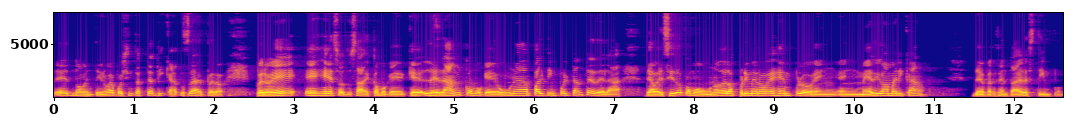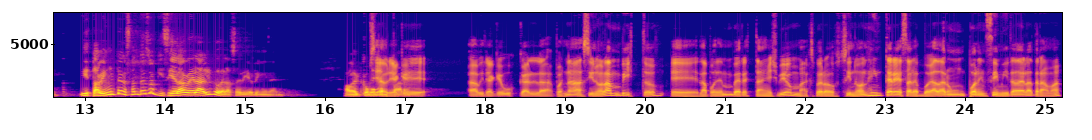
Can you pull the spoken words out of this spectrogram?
es 99% estética, tú sabes, pero, pero es, es, eso, tú sabes, como que, que, le dan como que una parte importante de, la, de haber sido como uno de los primeros ejemplos en, en medios americanos de presentar el steampunk. Y está bien interesante eso, quisiera ver algo de la serie original. A ver cómo sí, habría que habría que buscarla. Pues nada, si no la han visto, eh, la pueden ver, está en HBO Max, pero si no les interesa, les voy a dar un por encimita de la trama.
